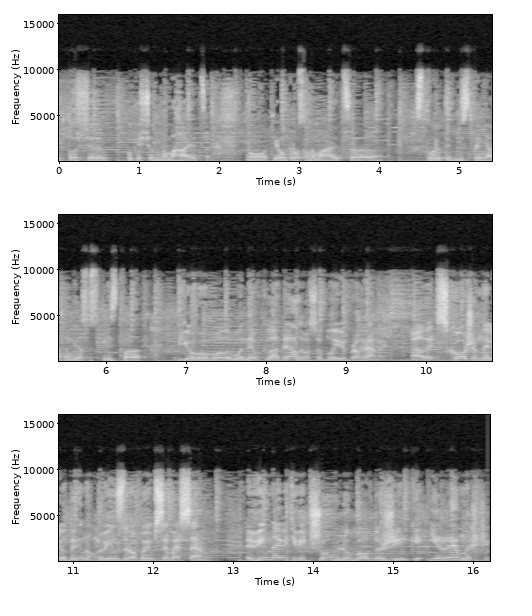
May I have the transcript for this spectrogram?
ніхто ще поки що не намагається. От його просто намагаються створити більш сприйнятним для суспільства. В його голову не вкладали особливі програми, але схожим на людину він зробив себе сам. Він навіть відчув любов до жінки і ревнощі.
